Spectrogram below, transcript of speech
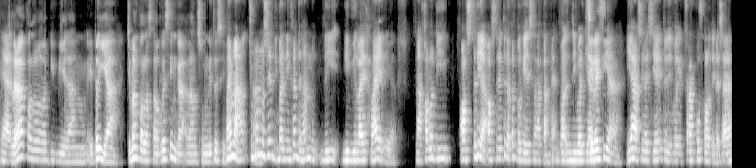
ya Sebenarnya kalau dibilang itu ya, cuman kalau setahu gue sih nggak langsung gitu sih. Memang, cuman Nah. maksudnya dibandingkan dengan di di wilayah lain ya. Nah, kalau di Austria, Austria itu dapat bagian selatan ya, di bagian Silesia, ya Silesia itu di bagian Krakow kalau tidak salah.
